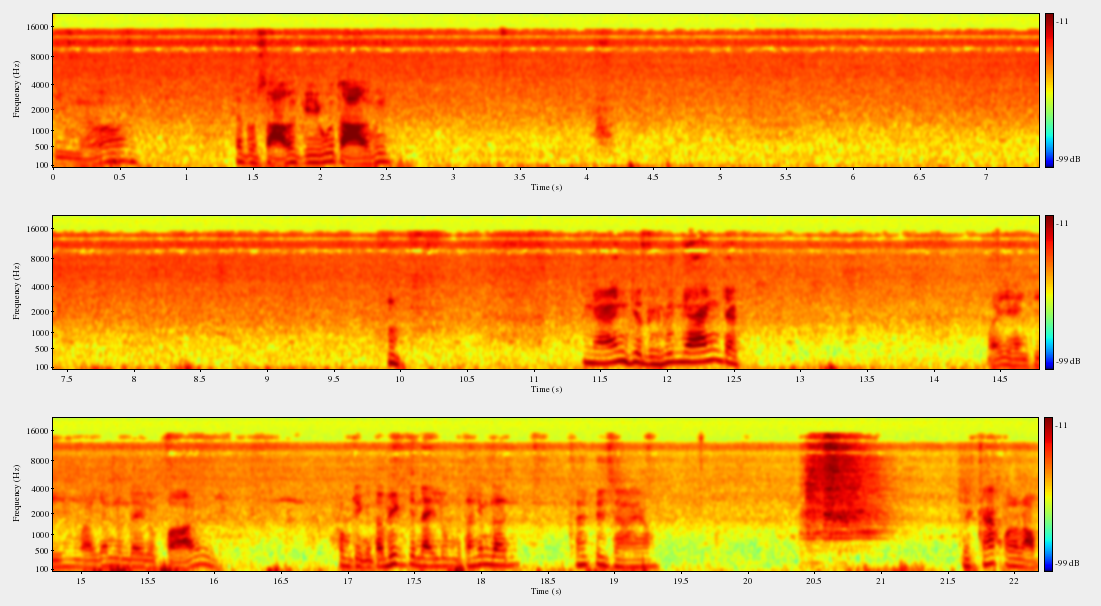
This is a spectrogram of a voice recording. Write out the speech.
Kêu nữa. Sao tôi sợ cái kêu của tờ biết? Ngán chưa đừng thấy ngán chật bởi vì hàng chi mà dám lên đây là phải. Không chừng người ta biết trên đây luôn mà ta dám lên. Thấy cây xài không? Thì cắt là lọc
